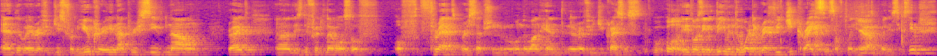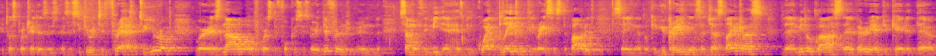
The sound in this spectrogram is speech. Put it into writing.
and the way refugees from Ukraine are perceived now, right? Uh, these different levels of of threat perception. On the one hand, the refugee crisis, well, it was even the wording refugee crisis of 2015 Yeah. 2016. It was portrayed as a, as a security threat to Europe, whereas now, of course, the focus is very different. And some of the media has been quite blatantly racist about it, saying that, okay, Ukrainians are just like us, they're middle class, they're very educated, they're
